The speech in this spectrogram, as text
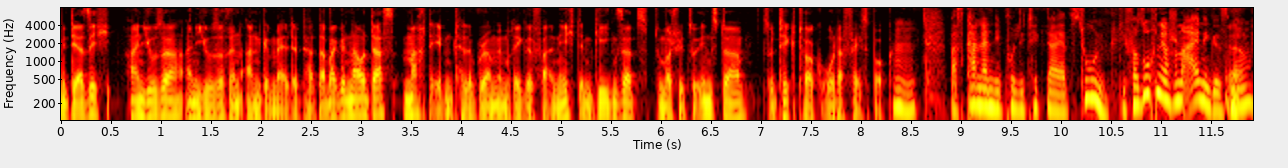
mit der sich ein User, eine Userin angemeldet hat. Aber genau das macht eben Telegram im Regelfall nicht, im Gegensatz zum Beispiel zu Insta, zu TikTok oder Facebook. Hm. Was kann denn die Politik da jetzt tun? Die versuchen ja schon einiges, ne?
